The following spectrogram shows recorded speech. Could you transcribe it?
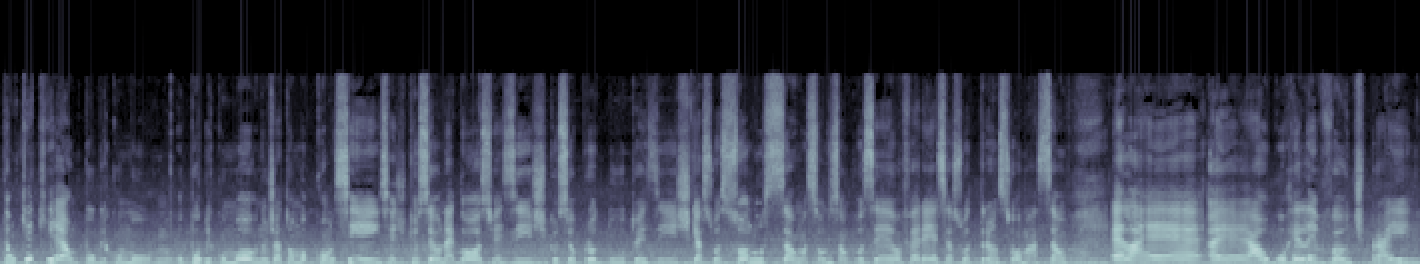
Então, o que, que é um público morno? O público morno já tomou consciência de que o seu negócio existe, que o seu produto existe, que a sua solução, a solução que você oferece, a sua transformação, ela é, é algo relevante para ele,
